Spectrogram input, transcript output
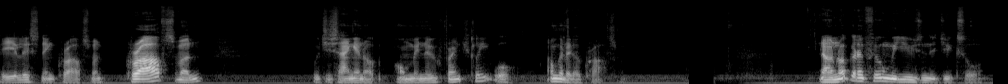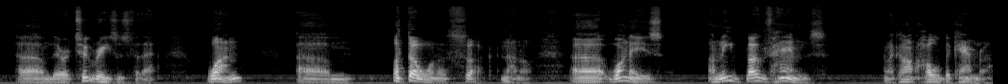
Are you listening, Craftsman? Craftsman. Which is hanging up on my new French cleat wall. I'm going to go Craftsman. Now, I'm not going to film me using the jigsaw. Um, there are two reasons for that. One, um, I don't want to suck. No, no. Uh, one is I need both hands and I can't hold the camera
